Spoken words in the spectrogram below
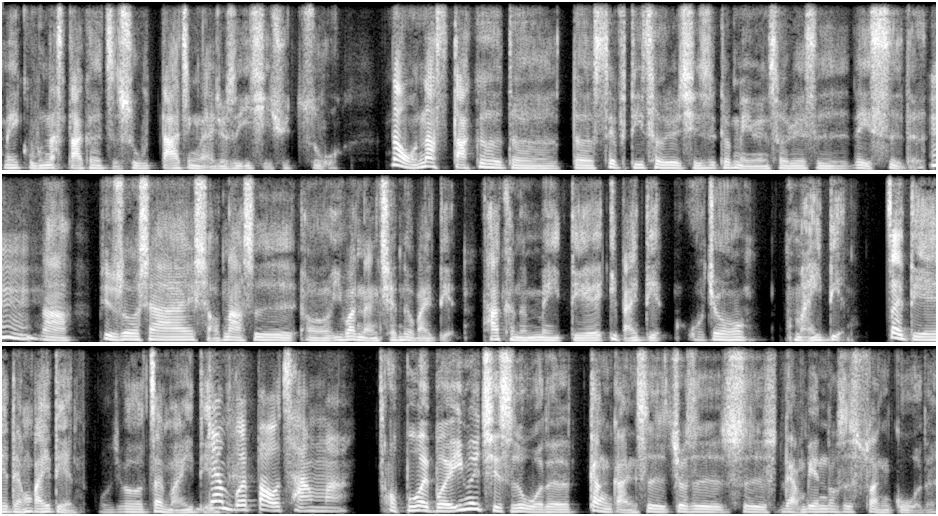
美股纳斯达克指数搭进来，就是一起去做。那我纳斯达克的的 safety 策略其实跟美元策略是类似的。嗯那比如说现在小纳是呃一万两千六百点，它可能每跌一百点我就买一点，再跌两百点我就再买一点这样。不会爆仓吗？哦，不会不会，因为其实我的杠杆是就是是两边都是算过的。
